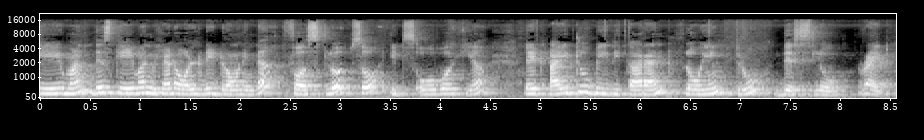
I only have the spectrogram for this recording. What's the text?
k1 this k1 we had already drawn in the first loop so it's over here. Let i2 be the current flowing through this loop right?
